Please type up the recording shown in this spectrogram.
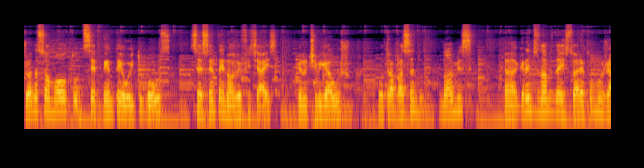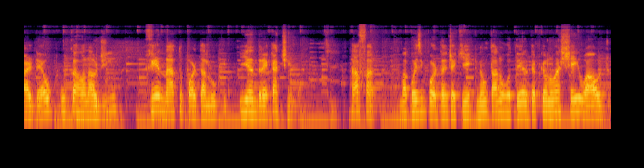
Jonas somou ao todo 78 gols, 69 oficiais pelo time gaúcho, ultrapassando nomes uh, grandes nomes da história como Jardel, Cuca Ronaldinho, Renato Portaluppi e André Catimba. Rafa, uma coisa importante aqui que não está no roteiro, até porque eu não achei o áudio,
